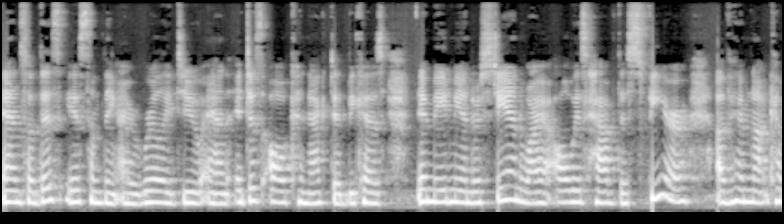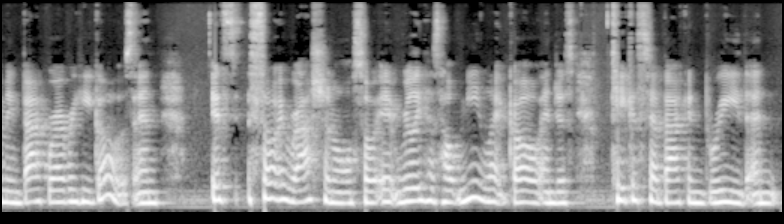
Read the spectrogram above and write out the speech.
And so this is something I really do. And it just all connected because it made me understand why I always have this fear of him not coming back wherever he goes. And it's so irrational. So it really has helped me let go and just take a step back and breathe and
